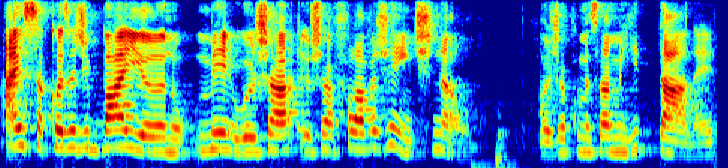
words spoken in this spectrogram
ah, essa coisa de baiano, meu, eu já, eu já falava, gente, não, eu já começava a me irritar, né?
